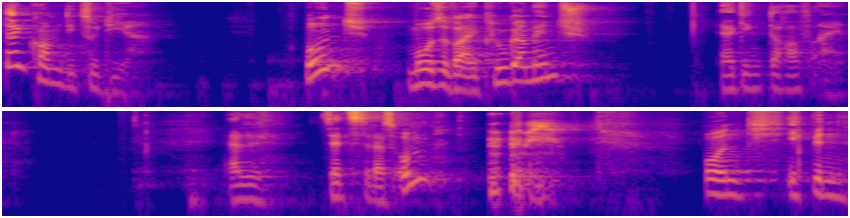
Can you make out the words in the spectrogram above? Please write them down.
dann kommen die zu dir. Und Mose war ein kluger Mensch, er ging darauf ein. Er setzte das um und ich bin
